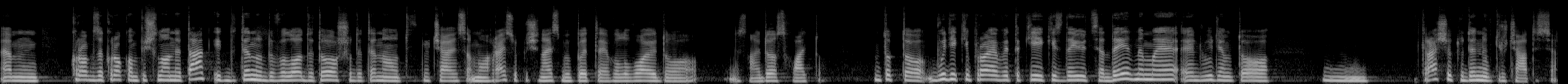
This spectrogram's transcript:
ем, крок за кроком пішло не так, і дитину довело до того, що дитина от включає самоагресію, починає себе бити головою до, не знаю, до асфальту. Ну, тобто, будь-які прояви такі, які здаються дивними е, людям, то м, краще туди не втручатися.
